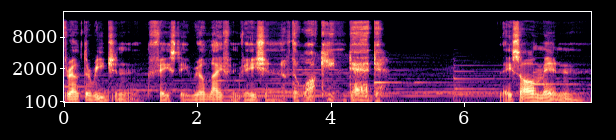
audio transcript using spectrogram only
throughout the region faced a real-life invasion of the walking dead. They saw men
